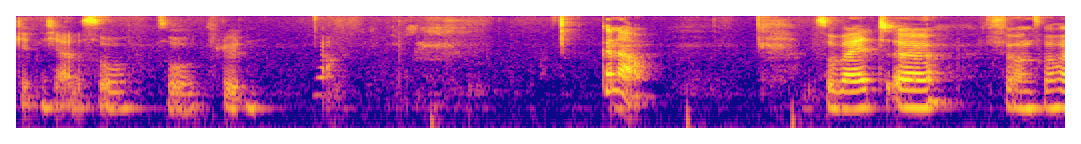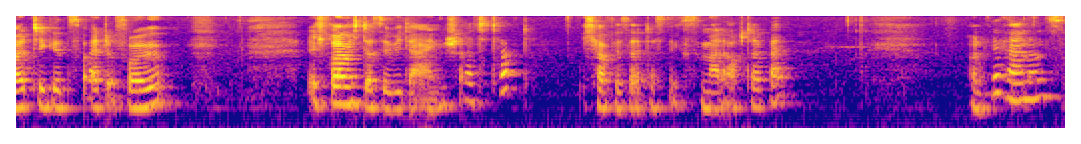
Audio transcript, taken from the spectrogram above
geht nicht alles so, so flöten. Ja. Genau. Soweit äh, für unsere heutige zweite Folge. Ich freue mich, dass ihr wieder eingeschaltet habt. Ich hoffe, ihr seid das nächste Mal auch dabei. Und wir hören uns.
